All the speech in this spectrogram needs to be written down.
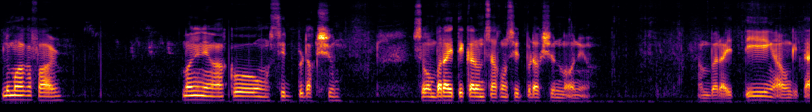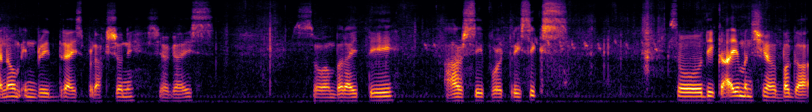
Hello mga ka-farm. Mao ni ang akong seed production. So ang variety karon sa akong seed production mao niyo. Ang variety nga akong gitanom inbreed rice production ni siya guys. So ang variety RC436. So di kaayo man siya baga.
